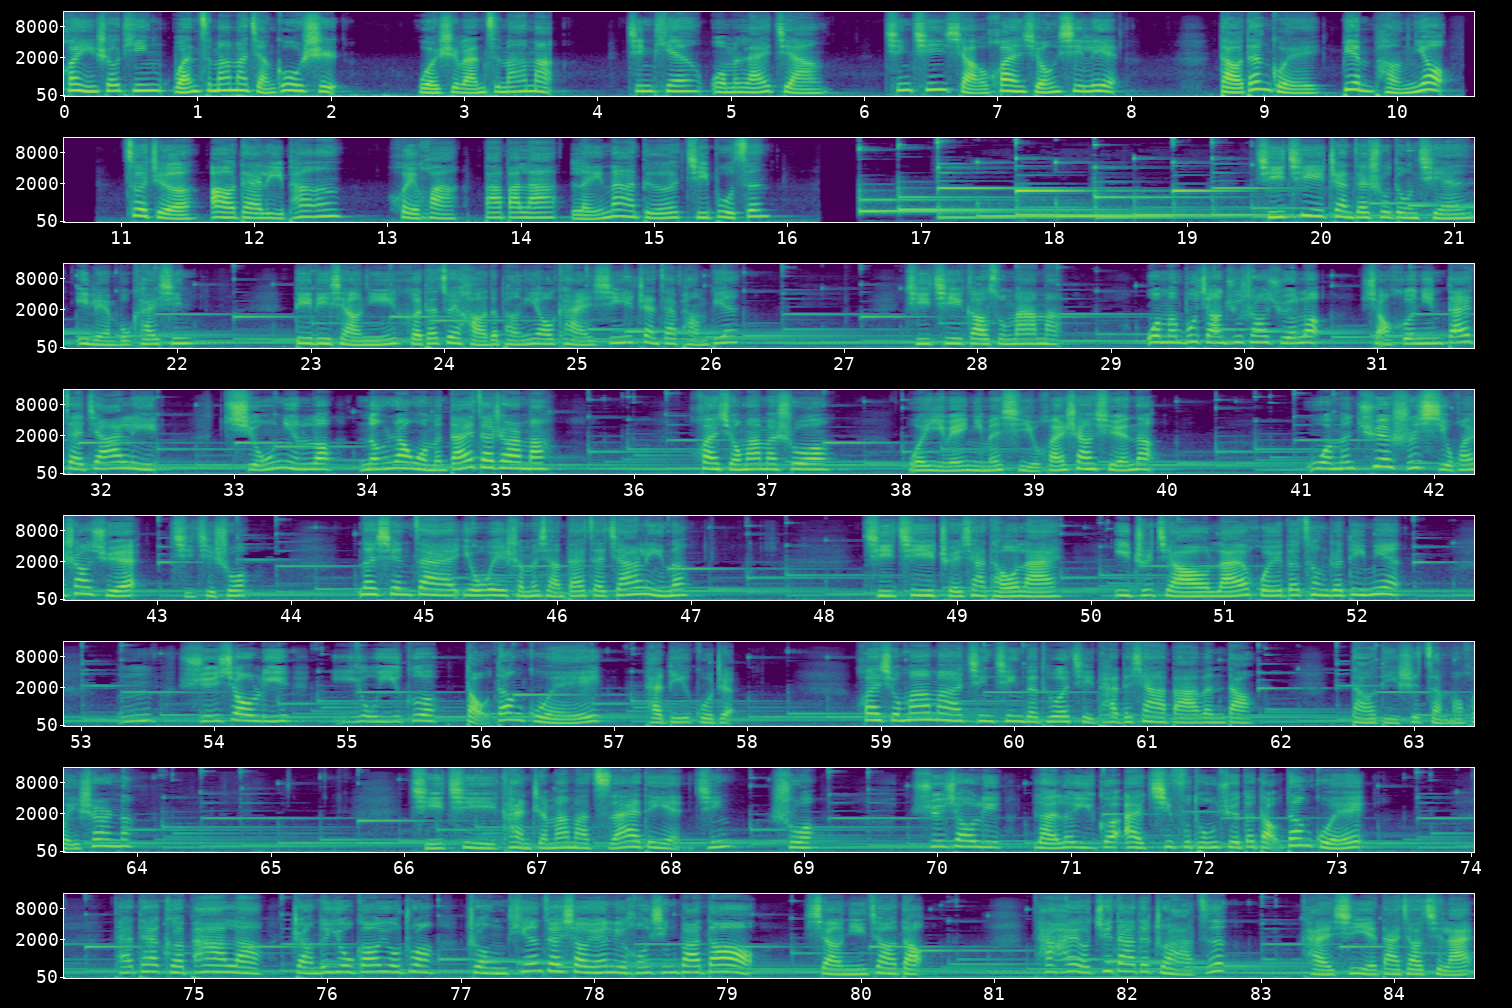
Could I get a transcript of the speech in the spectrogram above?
欢迎收听丸子妈妈讲故事，我是丸子妈妈。今天我们来讲《亲亲小浣熊》系列，《捣蛋鬼变朋友》，作者奥黛丽·潘恩，绘画芭芭拉·雷纳德·吉布森。琪琪站在树洞前，一脸不开心。弟弟小尼和他最好的朋友凯西站在旁边。琪琪告诉妈妈。我们不想去上学了，想和您待在家里，求您了，能让我们待在这儿吗？浣熊妈妈说：“我以为你们喜欢上学呢。”我们确实喜欢上学，琪琪说。那现在又为什么想待在家里呢？琪琪垂下头来，一只脚来回地蹭着地面。嗯，学校里有一个捣蛋鬼，他嘀咕着。浣熊妈妈轻轻地托起它的下巴，问道：“到底是怎么回事呢？”琪琪看着妈妈慈爱的眼睛，说：“学校里来了一个爱欺负同学的捣蛋鬼，他太可怕了，长得又高又壮，整天在校园里横行霸道。”小尼叫道：“他还有巨大的爪子。”凯西也大叫起来：“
